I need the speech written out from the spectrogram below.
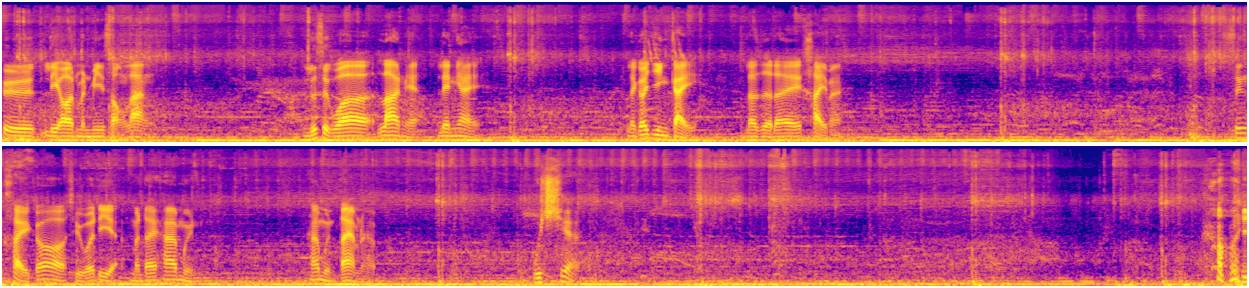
คือลีออนมันมีสองล่าง รู้สึกว่าล่างเนี่ยเล่นง่าย แล้วก็ยิงไก่ เราจะได้ไข่มา ซึ่งไข่ก็ถือว่าดีอะ มันได้ห้าหมื่นห้าหมื่นแต้มนะครับอุ้ยเชี่ยโอ้ย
